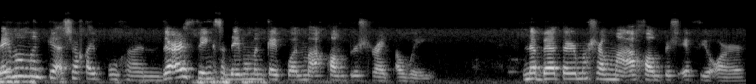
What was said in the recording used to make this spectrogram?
day mo man kaya siya kay puhan, there are things na day mo man kay puhan ma-accomplish right away. na better mo siyang ma-accomplish if you are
